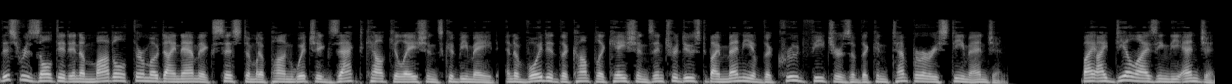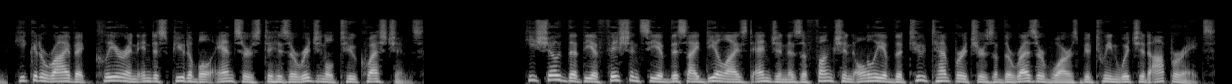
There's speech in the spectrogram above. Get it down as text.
This resulted in a model thermodynamic system upon which exact calculations could be made, and avoided the complications introduced by many of the crude features of the contemporary steam engine. By idealizing the engine, he could arrive at clear and indisputable answers to his original two questions. He showed that the efficiency of this idealized engine is a function only of the two temperatures of the reservoirs between which it operates.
